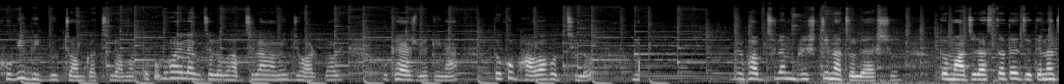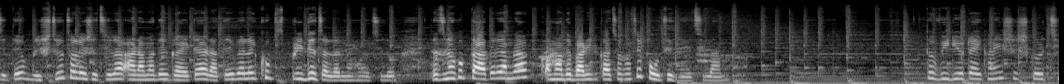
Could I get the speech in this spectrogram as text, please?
খুবই বিদ্যুৎ চমকাচ্ছিল। আমার তো খুব ভয় লাগছিল, ভাবছিলাম আমি ঝড় উঠে আসবে কিনা। তো খুব হাওয়া হচ্ছিল। আমি ভাবছিলাম বৃষ্টি না চলে আসে। তো মাঝ রাস্তাতে যেতে না যেতেও বৃষ্টিও চলে এসেছিল আর আমাদের গাড়িটা রাতের বেলায় খুব স্পিডে চালানো হয়েছিল। তার জন্য খুব তাড়াতাড়ি আমরা আমাদের বাড়ির কাছাকাছি পৌঁছে দিয়েছিলাম তো ভিডিওটা এখানেই শেষ করছি।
